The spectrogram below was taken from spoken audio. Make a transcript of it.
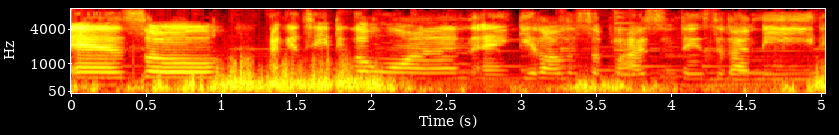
And so I continued to go on and get all the supplies and things that I need.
